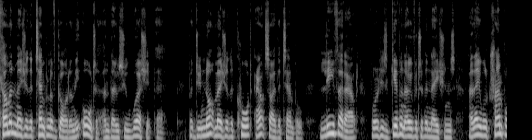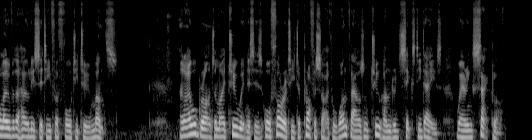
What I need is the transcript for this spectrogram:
Come and measure the temple of God and the altar and those who worship there. But do not measure the court outside the temple. Leave that out, for it is given over to the nations, and they will trample over the holy city for forty two months. And I will grant to my two witnesses authority to prophesy for one thousand two hundred sixty days, wearing sackcloth.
